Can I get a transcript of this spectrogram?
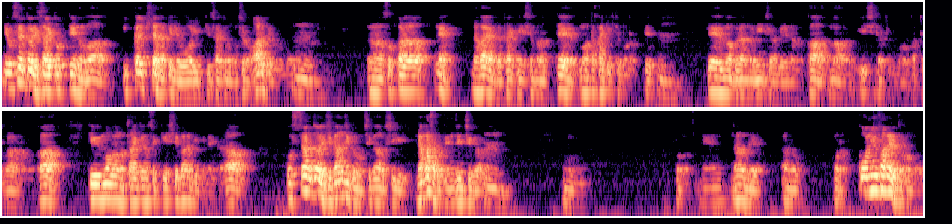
で、おっしゃる通りサイトっていうのは、一回来ただけで終わりっていうサイトももちろんあるけども、うん。うん、そこからね、長い間体験してもらって、また帰ってきてもらって、うん。で、まあブランド認知を上げるなのか、まあ EC だというものを買ってもらうなのか、っていうものの体験を設計していかなきゃいけないから、おっしゃる通り時間軸も違うし、長さが全然違う。うん。うん。そうですね。なので、あの、ほら、購入パネルとかも、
